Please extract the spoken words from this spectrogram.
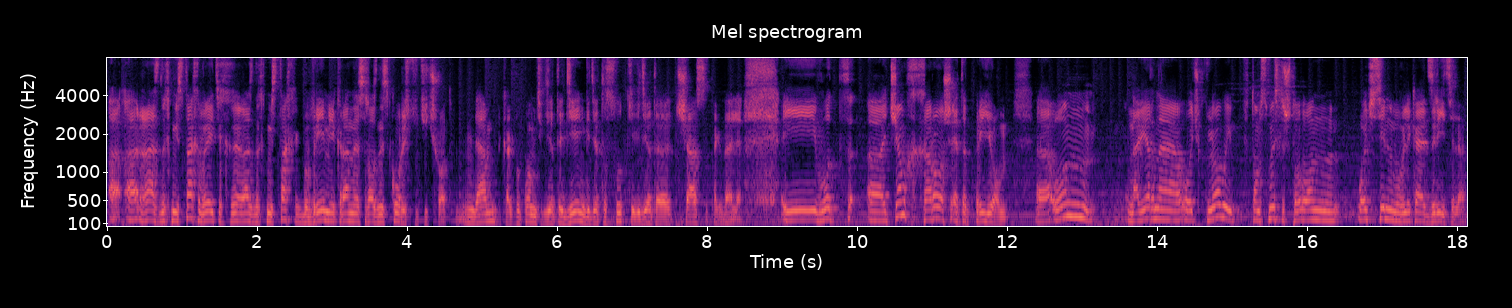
разных местах, в этих разных местах как бы время экранное с разной скоростью течет. Да? Как вы помните, где-то день, где-то сутки, где-то час и так далее. И вот э, чем хорош этот прием? Э, он наверное, очень клевый в том смысле, что он очень сильно вовлекает зрителя.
